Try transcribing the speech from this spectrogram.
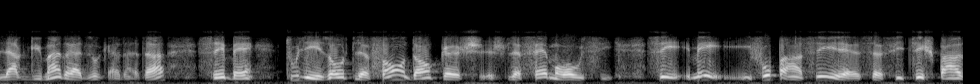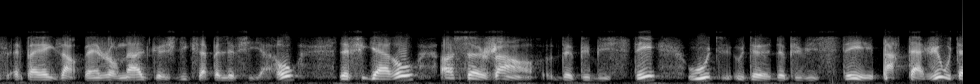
l'argument de Radio-Canada, c'est, ben, tous les autres le font, donc euh, je, le fais moi aussi. Mais il faut penser, euh, Sophie, tu sais, je pense, euh, par exemple, un journal que je lis qui s'appelle Le Figaro, le Figaro a ce genre de publicité ou de, de publicité partagée où tu,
